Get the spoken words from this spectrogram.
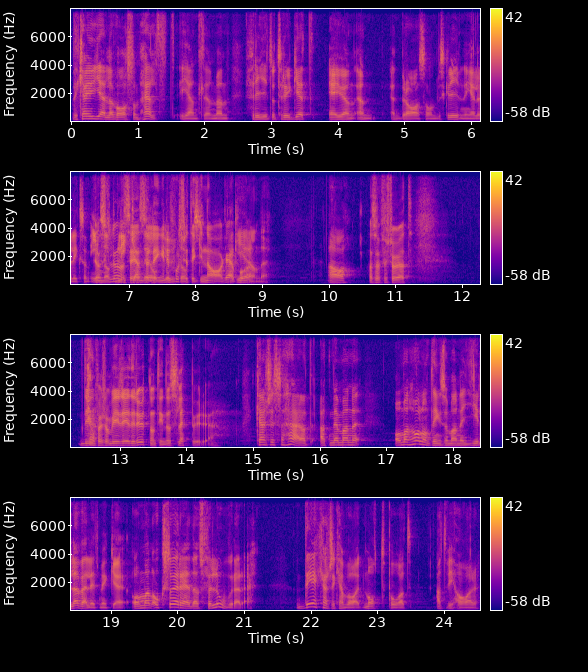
Det kan ju gälla vad som helst egentligen men frihet och trygghet är ju en, en, en bra sån beskrivning eller liksom Jag skulle nog säga så länge du fortsätter gnaga agerande. på Ja. Alltså förstår du att det är ungefär som vi reder ut någonting, då släpper vi det. Kanske så här att, att när man, om man har någonting som man gillar väldigt mycket, om man också är rädd att förlora det. Det kanske kan vara ett mått på att, att vi har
